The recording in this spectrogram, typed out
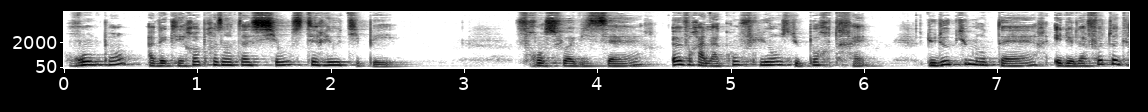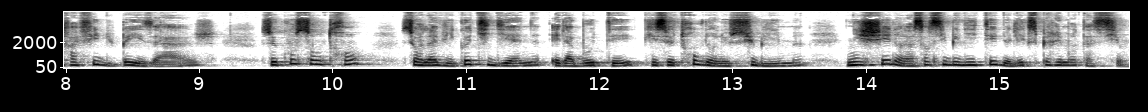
rompant avec les représentations stéréotypées. François Visser œuvre à la confluence du portrait, du documentaire et de la photographie du paysage, se concentrant sur la vie quotidienne et la beauté qui se trouve dans le sublime, niché dans la sensibilité de l'expérimentation.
